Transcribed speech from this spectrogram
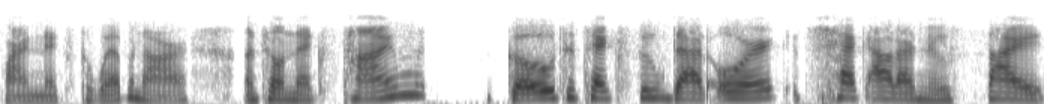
for our next webinar. Until next time, go to TechSoup.org, check out our new site,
